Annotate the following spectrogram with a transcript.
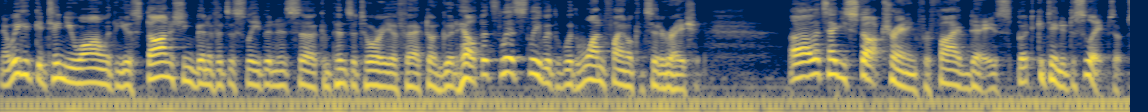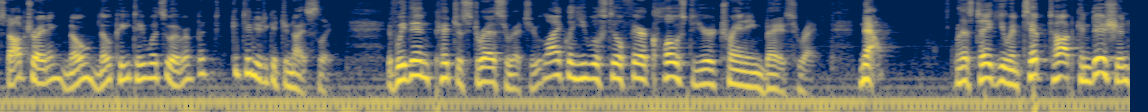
Now, we could continue on with the astonishing benefits of sleep and its uh, compensatory effect on good health, but let's leave it with one final consideration. Uh, let's have you stop training for five days, but continue to sleep. So stop training, no, no PT whatsoever, but continue to get your night's sleep. If we then pitch a stressor at you, likely you will still fare close to your training base rate. Now, let's take you in tip top condition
